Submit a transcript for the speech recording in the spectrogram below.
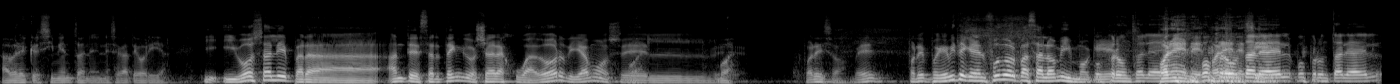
a ver el crecimiento en, en esa categoría. Y, y vos, Ale, para antes de ser técnico ya era jugador, digamos, Bueno, el... bueno. Por eso, ¿ves? Por- porque viste que en el fútbol pasa lo mismo. Vos Que, preguntale a él. Ponele, vos ponele, preguntale sí. a él. Vos preguntale a él.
